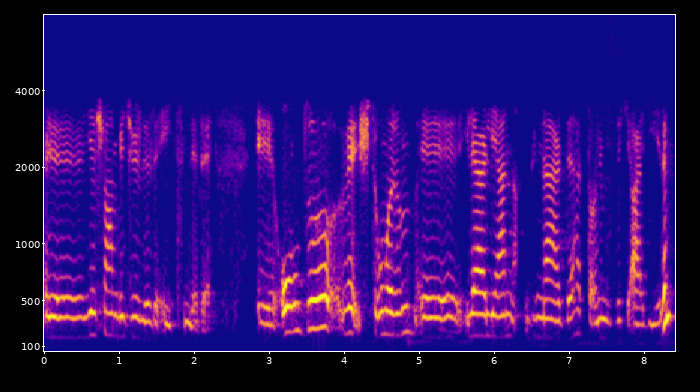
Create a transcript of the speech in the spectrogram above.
e, yaşam becerileri eğitimleri e, oldu ve işte umarım e, ilerleyen günlerde hatta önümüzdeki ay diyelim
